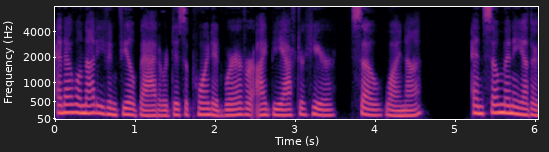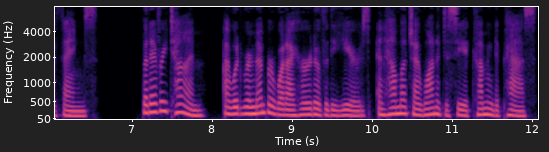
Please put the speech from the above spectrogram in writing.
And I will not even feel bad or disappointed wherever I'd be after here, so why not? And so many other things. But every time, I would remember what I heard over the years and how much I wanted to see it coming to pass,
